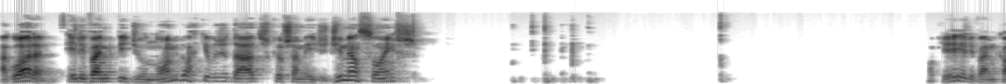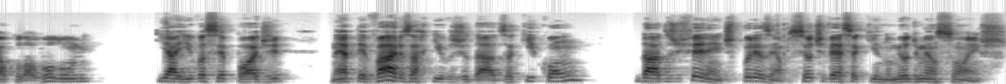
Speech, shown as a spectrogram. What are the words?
Agora, ele vai me pedir o nome do arquivo de dados, que eu chamei de dimensões. Ok? Ele vai me calcular o volume. E aí você pode né, ter vários arquivos de dados aqui com dados diferentes. Por exemplo, se eu tivesse aqui no meu dimensões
